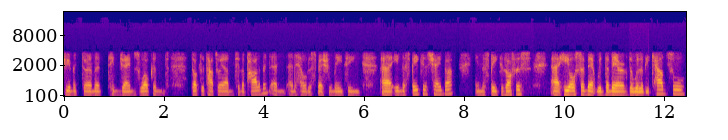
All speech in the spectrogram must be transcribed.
Hugh McDermott, Tim James welcomed Dr. Tatoyan to the Parliament and, and held a special meeting uh, in the Speaker's chamber in the Speaker's office. Uh, he also met with the Mayor of the Willoughby Council.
